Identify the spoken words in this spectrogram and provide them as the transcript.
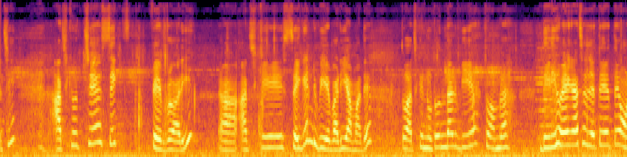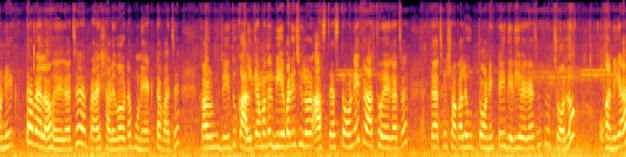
আছি। আজকে হচ্ছে সিক্স ফেব্রুয়ারি আজকে সেকেন্ড বিয়ে বাড়ি আমাদের। তো আজকে নতুনদার বিয়ে, তো আমরা দেরি হয়ে গেছে যেতে যেতে অনেকটা বেলা হয়ে গেছে, প্রায় সাড়ে বারোটা, পৌনে একটা বাজে। কারণ যেহেতু কালকে আমাদের বিয়ে বাড়ি ছিল, আস্তে আস্তে অনেক রাত হয়ে গেছে, তো আজকে সকালে উঠতে অনেকটাই দেরি হয়ে গেছে। তো চলো, ওখানে গিয়ে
